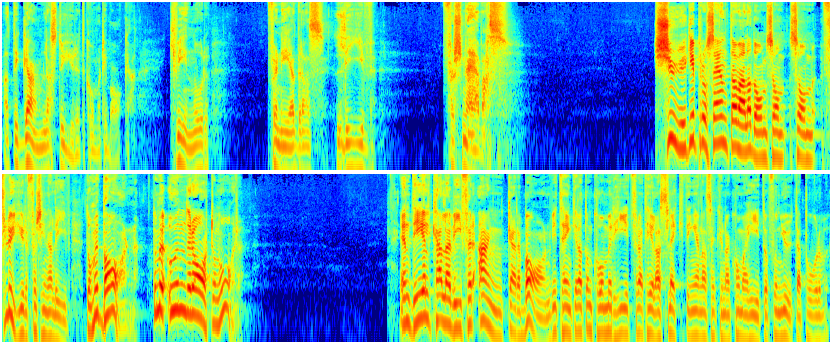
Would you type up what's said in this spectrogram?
att det gamla styret kommer tillbaka. Kvinnor förnedras, liv försnävas. 20 procent av alla de som, som flyr för sina liv, de är barn. De är under 18 år. En del kallar vi för ankarbarn. Vi tänker att de kommer hit för att hela släktingarna ska kunna komma hit och få njuta på vår,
